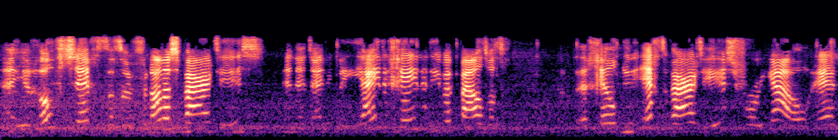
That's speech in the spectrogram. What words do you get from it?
eh, je hoofd zegt dat er van alles waard is. En uiteindelijk ben jij degene die bepaalt wat geld nu echt waard is voor jou. En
